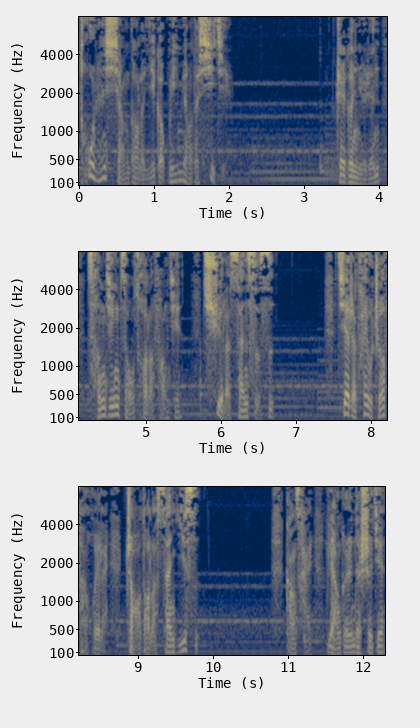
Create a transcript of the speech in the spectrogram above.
突然想到了一个微妙的细节：这个女人曾经走错了房间，去了三四四，接着他又折返回来，找到了三一四。刚才两个人的时间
